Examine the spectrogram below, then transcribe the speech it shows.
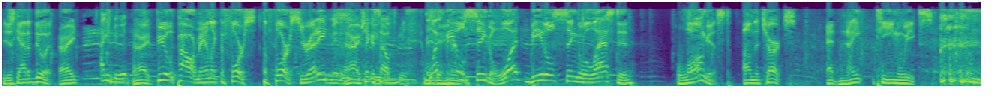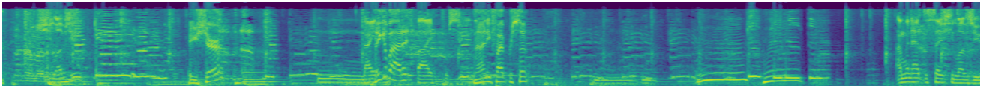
You just got to do it. All right. I can do it. All right. Feel the power, man. Like the force. The force. You ready? All right. Check us out. What Beatles single? What Beatles single lasted longest on the charts at 19 weeks? She loves you. Are you sure? Think about it. Five percent. 95 percent. I'm gonna have to say she loves you.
